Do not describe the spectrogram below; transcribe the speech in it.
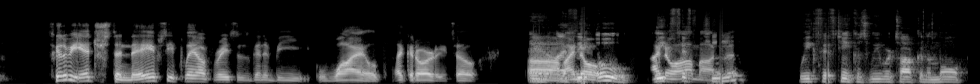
It's gonna be interesting. The AFC playoff race is gonna be wild. I could already tell. And Um, I, think, know. Oh, I week know I'm out of 15, it. Week fifteen, because we were talking to Mole.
